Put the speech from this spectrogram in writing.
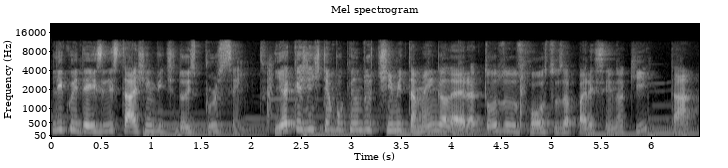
liquidez e listagem 22%. E aqui a gente tem um pouquinho do time também, galera, todos os rostos aparecendo aqui, tá?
